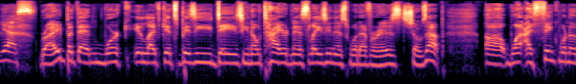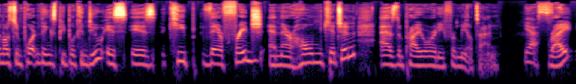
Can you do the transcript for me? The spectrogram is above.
Yes. Right. But then work, life gets busy, days, you know, tiredness, laziness, whatever it is shows up. Uh, what I think one of the most important things people can do is is keep their fridge and their home kitchen as the priority for mealtime Yes. right?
